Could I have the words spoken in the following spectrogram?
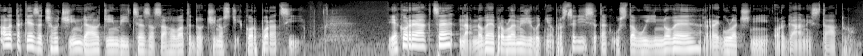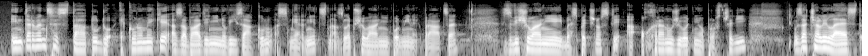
ale také začal čím dál tím více zasahovat do činnosti korporací. Jako reakce na nové problémy životního prostředí se tak ustavují nové regulační orgány státu. Intervence státu do ekonomiky a zavádění nových zákonů a směrnic na zlepšování podmínek práce, zvyšování její bezpečnosti a ochranu životního prostředí začaly lést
